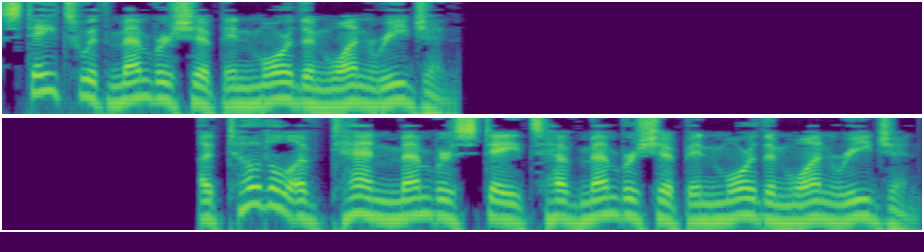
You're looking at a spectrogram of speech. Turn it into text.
States with membership in more than one region A total of 10 member states have membership in more than one region.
